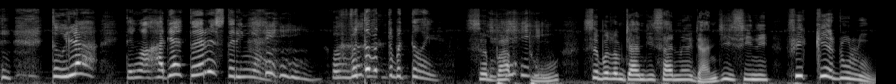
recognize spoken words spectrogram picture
Itulah, tengok hadiah terus teringat. Betul-betul-betul. Sebab tu, sebelum janji sana, janji sini, fikir dulu.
